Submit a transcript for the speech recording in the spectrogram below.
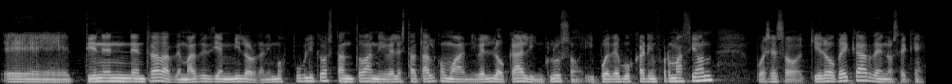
Eh, tienen entradas de más de 10.000 organismos públicos, tanto a nivel estatal como a nivel local incluso, y puede buscar información, pues eso, quiero becas de no sé qué.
